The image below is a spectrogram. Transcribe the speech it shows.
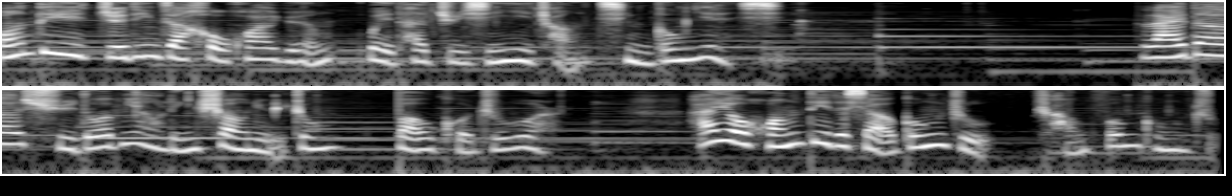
皇帝决定在后花园为他举行一场庆功宴席。来的许多妙龄少女中，包括珠儿，还有皇帝的小公主长风公主。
